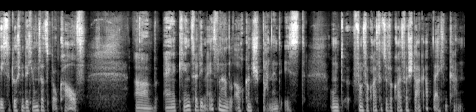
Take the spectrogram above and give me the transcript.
wie ist der durchschnittliche Umsatz pro Kauf? Äh, eine Kennzahl, die im Einzelhandel auch ganz spannend ist und von Verkäufer zu Verkäufer stark abweichen kann.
